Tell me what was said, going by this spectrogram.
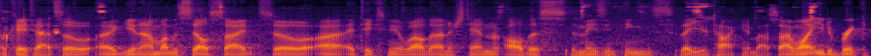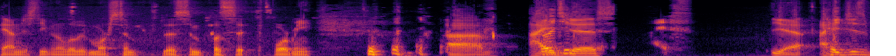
Okay, Todd. So again, I'm on the sales side, so uh, it takes me a while to understand all this amazing things that you're talking about. So I want you to break it down just even a little bit more sim- simplistic for me. Um, I just, yeah, I just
